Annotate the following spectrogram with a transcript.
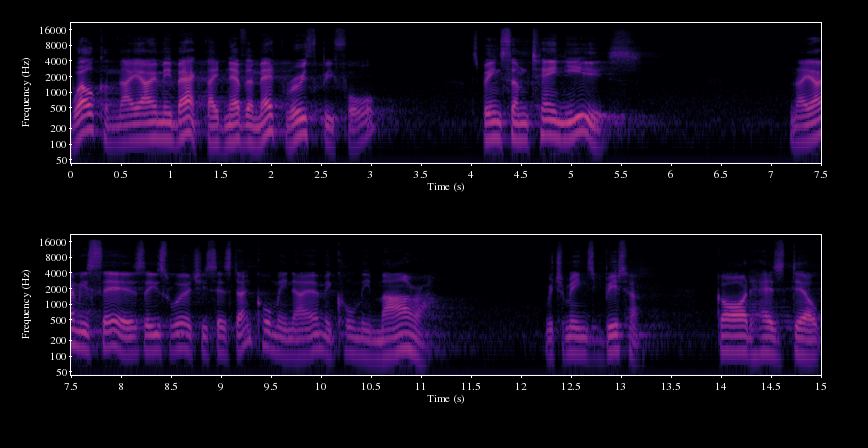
welcome Naomi back. They'd never met Ruth before. It's been some 10 years. Naomi says these words. She says, Don't call me Naomi, call me Mara, which means bitter. God has dealt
